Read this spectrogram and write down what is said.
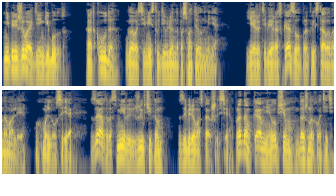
«Не переживай, деньги будут». «Откуда?» — глава семейства удивленно посмотрел на меня. «Я же тебе рассказывал про кристаллы в аномалии», — ухмыльнулся я. «Завтра с Мирой и Живчиком заберем оставшиеся. Продам камни, в общем, должно хватить».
